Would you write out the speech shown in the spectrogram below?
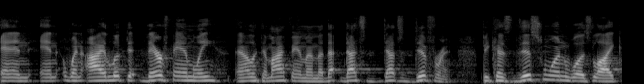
And, and when I looked at their family and I looked at my family, I'm like, that, that's, that's different because this one was like,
